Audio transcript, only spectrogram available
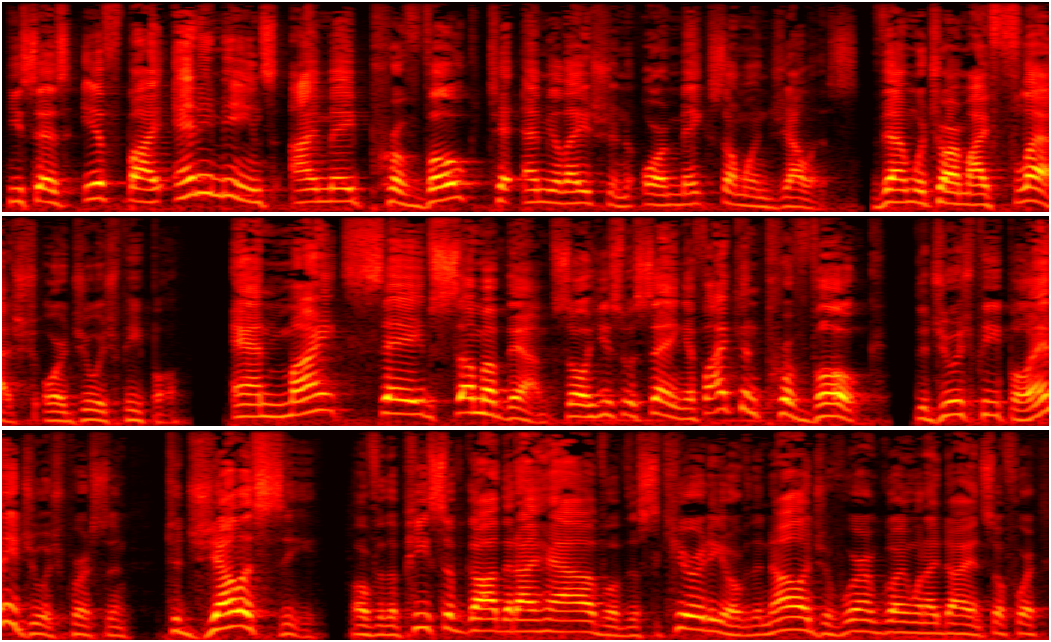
He says, If by any means I may provoke to emulation or make someone jealous, them which are my flesh or Jewish people, and might save some of them. So he was saying, if I can provoke the Jewish people, any Jewish person, to jealousy over the peace of God that I have, over the security, over the knowledge of where I'm going when I die, and so forth,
